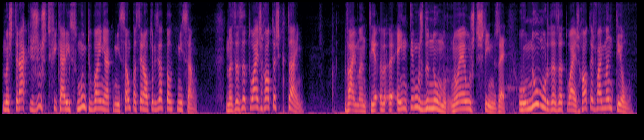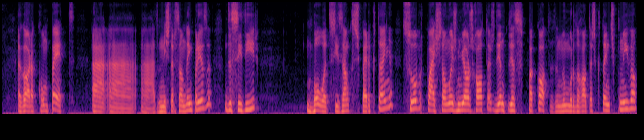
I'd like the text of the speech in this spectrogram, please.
mas terá que justificar isso muito bem à Comissão para ser autorizado pela Comissão. Mas as atuais rotas que tem, vai manter, eh, em termos de número, não é os destinos, é o número das atuais rotas vai mantê-lo. Agora compete à, à, à administração da empresa decidir boa decisão que se espera que tenha sobre quais são as melhores rotas dentro desse pacote de número de rotas que tem disponível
